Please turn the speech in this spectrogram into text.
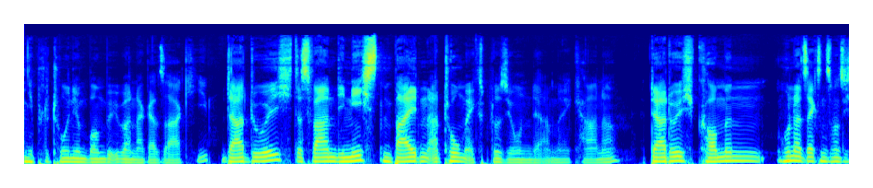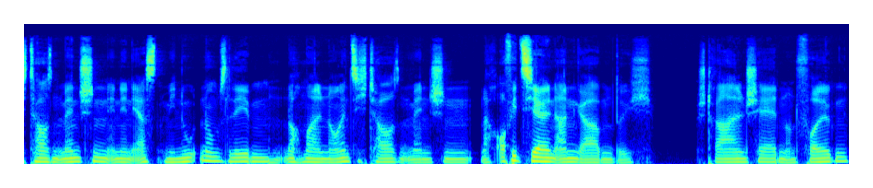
die Plutoniumbombe über Nagasaki. Dadurch, das waren die nächsten beiden Atomexplosionen der Amerikaner. Dadurch kommen 126.000 Menschen in den ersten Minuten ums Leben, nochmal 90.000 Menschen nach offiziellen Angaben durch Strahlenschäden und Folgen.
